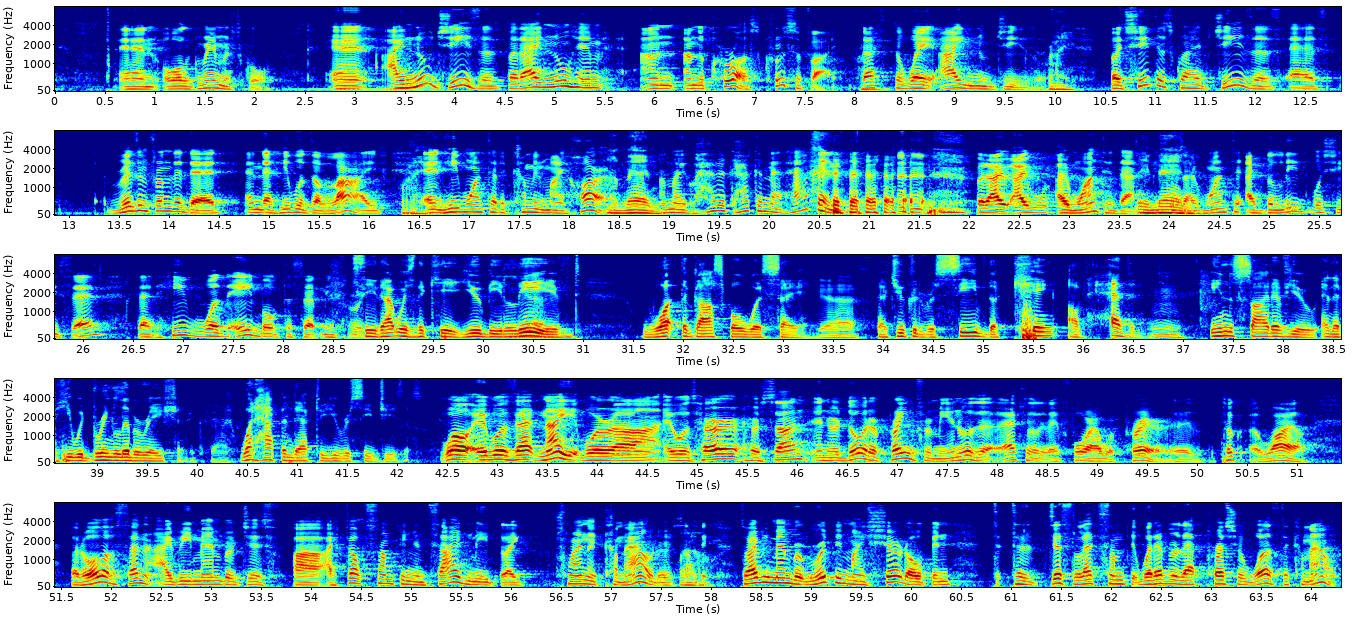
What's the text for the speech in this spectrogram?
and all grammar school. And I knew Jesus, but I knew him on, on the cross, crucified. That's the way I knew Jesus. Right. But she described Jesus as risen from the dead and that he was alive Right. and he wanted to come in my heart. Amen. I'm like, how, did, how can that happen? but I, I, I wanted that. Amen. Because I wanted, I believed what she said, that he was able to set me free. See, that was the key. You believed what the gospel was saying, yes. that you could receive the King of heaven Mm. inside of you and that he would bring liberation. Exactly. What happened after you received Jesus? Well, it was that night where uh, it was her, her son, and her daughter praying for me, and it was a, actually like a four-hour prayer. It took a while, but all of a sudden, I remember just uh, I felt something inside me, like trying to come out or something. So I remember ripping my shirt open to, to just let something, whatever that pressure was, to come out.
